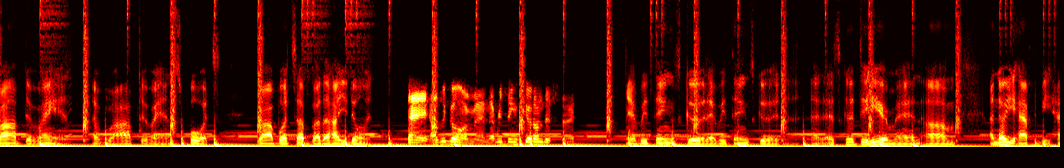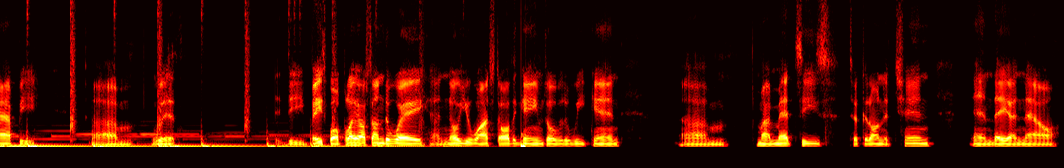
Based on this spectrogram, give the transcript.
Rob Duran of Rob Duran Sports. Rob, what's up, brother? How you doing? Hey, how's it going, man? Everything's good on this side. Everything's good. Everything's good. That's good to hear, man. Um, I know you have to be happy um, with the baseball playoffs underway. I know you watched all the games over the weekend. Um, my Metsies took it on the chin, and they are now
